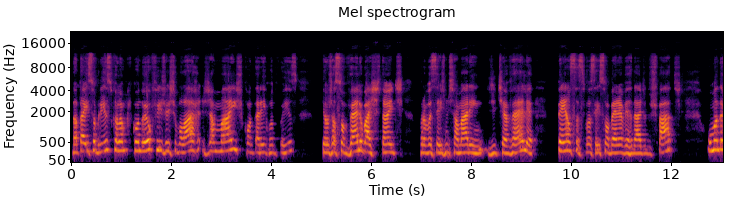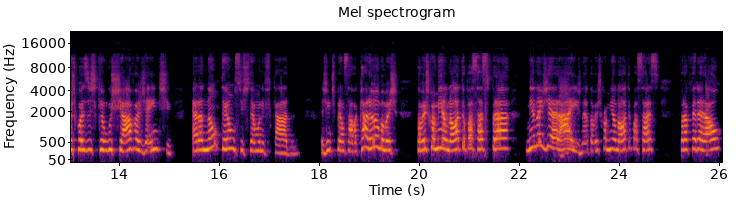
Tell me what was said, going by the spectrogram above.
da Thaís sobre isso, porque eu lembro que quando eu fiz vestibular, jamais contarei quando foi isso, porque eu já sou velho bastante para vocês me chamarem de tia velha. Pensa se vocês souberem a verdade dos fatos. Uma das coisas que angustiava a gente era não ter um sistema unificado. A gente pensava, caramba, mas talvez com a minha nota eu passasse para Minas Gerais, né? Talvez com a minha nota eu passasse para Federal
